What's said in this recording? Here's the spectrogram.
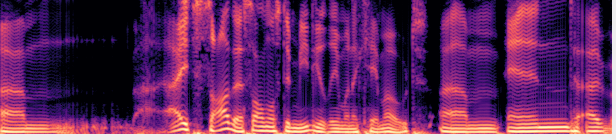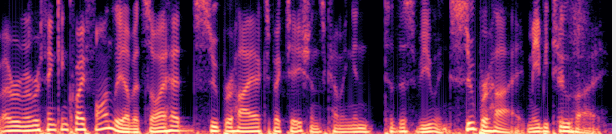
Um, I saw this almost immediately when it came out, um, and I, I remember thinking quite fondly of it. So I had super high expectations coming into this viewing, super high, maybe too It's- high.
